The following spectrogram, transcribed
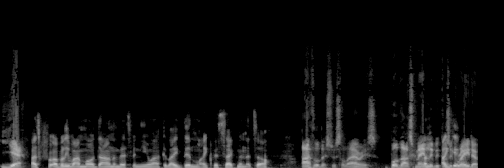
Yeah, That's probably why I'm more down on this than you are because I didn't like this segment at all. I thought this was hilarious, but that's mainly because I of Grado.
